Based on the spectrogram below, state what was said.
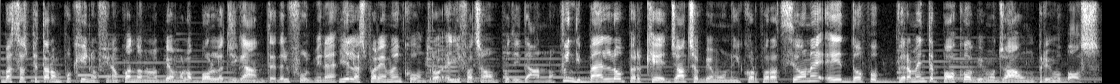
basta aspettare un pochino pochino fino a quando non abbiamo la bolla gigante del fulmine, gliela spariamo incontro e gli facciamo un po' di danno. Quindi bello perché già abbiamo un'incorporazione e dopo veramente poco abbiamo già un primo boss.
